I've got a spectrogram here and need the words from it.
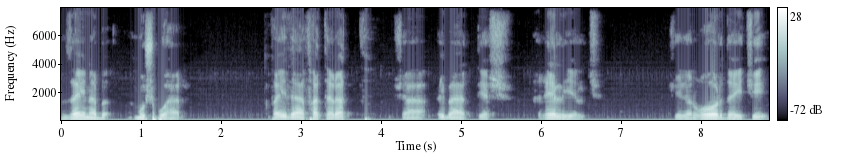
زينب مشبهر فإذا فترت شا عباد يش غيل يلج. شيغر غور ديتي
